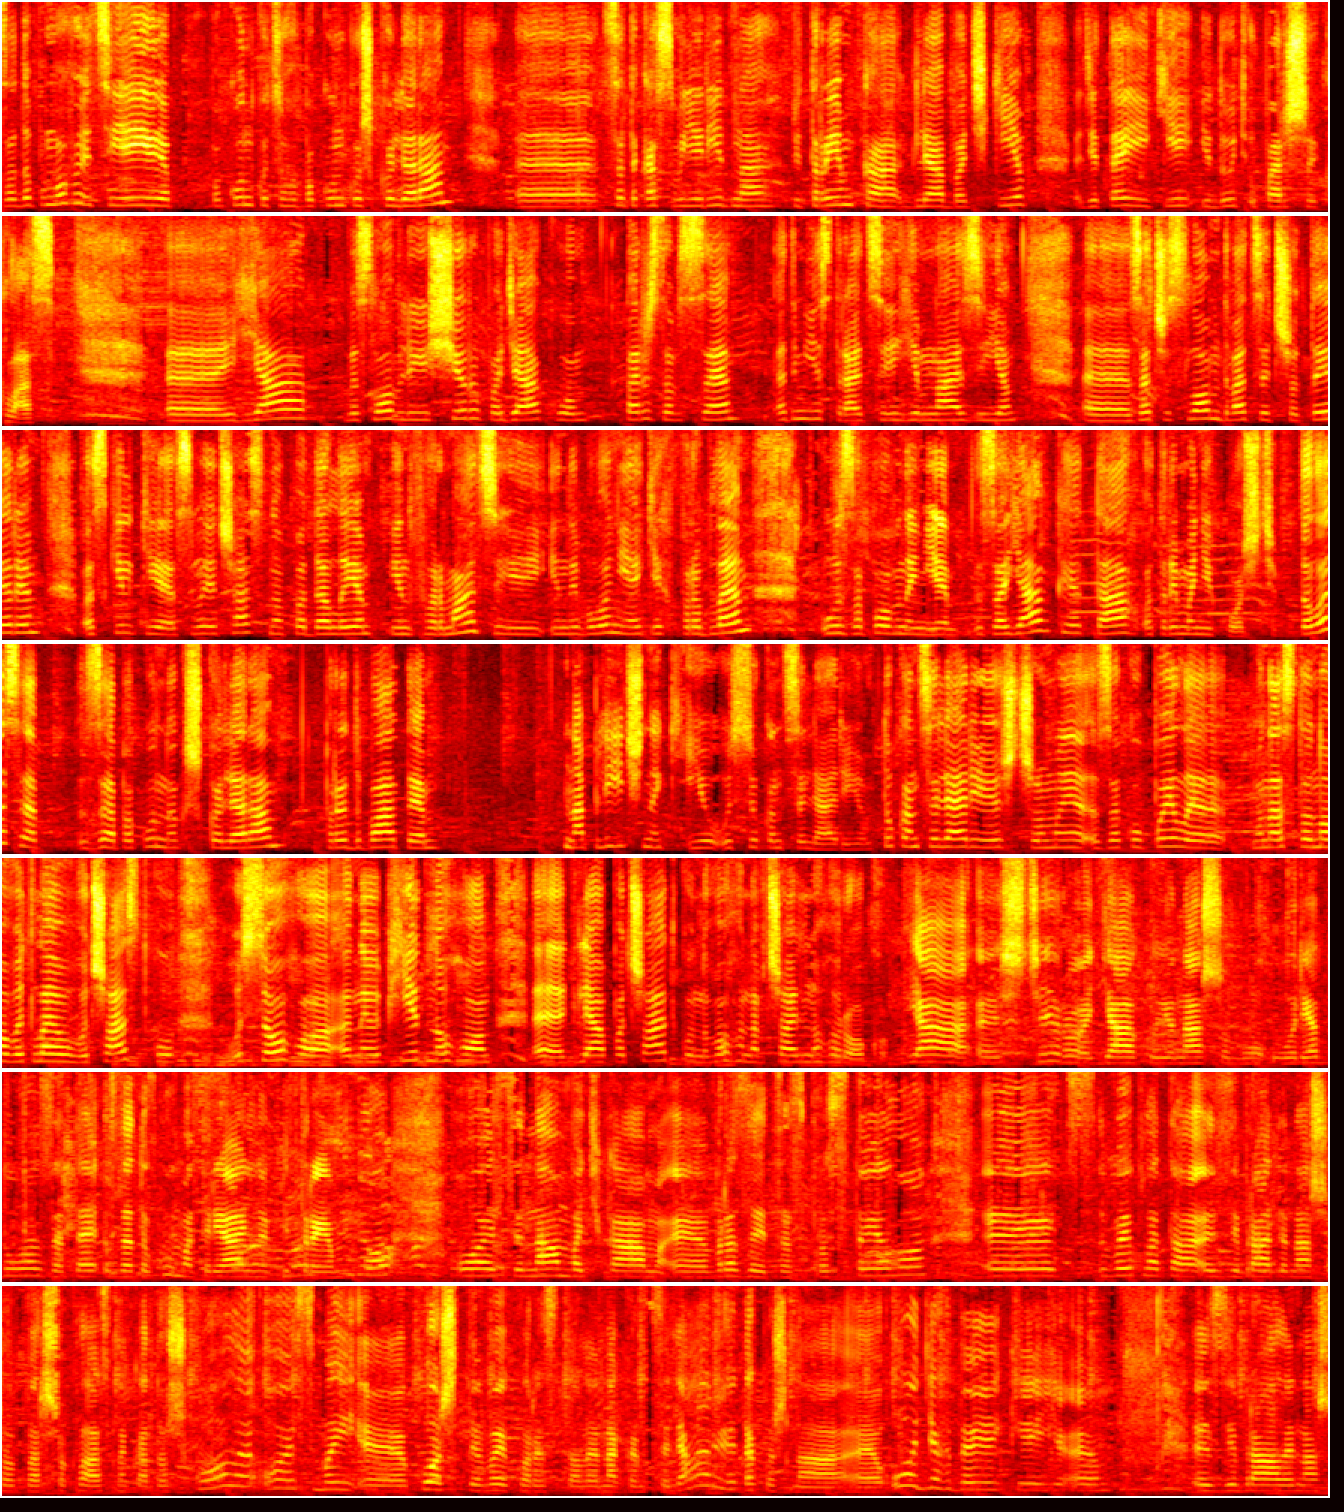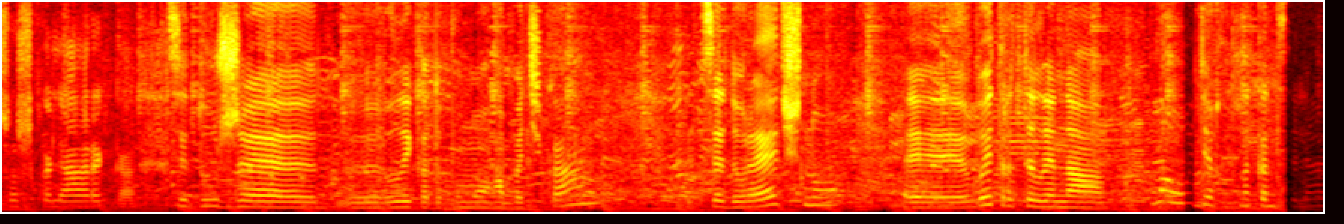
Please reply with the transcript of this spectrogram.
За допомогою цієї пакунку, цього пакунку школяра, е, це така своєрідна підтримка для батьків дітей, які йдуть у перший клас. Е, Я висловлюю щиру подяку, перш за все, адміністрації гімназії е, за числом 24, оскільки своєчасно подали інформацію і не було ніяких проблем у заповненні заявки та отриманні коштів. Вдалося за пакунок школяра придбати. Наплічник і усю канцелярію. Ту канцелярію, що ми закупили, вона становить левову частку усього необхідного е, для початку нового навчального року. Я е, щиро дякую нашому уряду за те за таку матеріальну підтримку. Ось нам, батькам, е, в рази це спростило. Виплата зібрати нашого першокласника до школи. Ось ми кошти використали на канцелярію, також на одяг деякий зібрали нашого школярика. Це дуже е, велика допомога батькам. Це доречно. Е, Витратили на, на одяг, на канцелярію.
